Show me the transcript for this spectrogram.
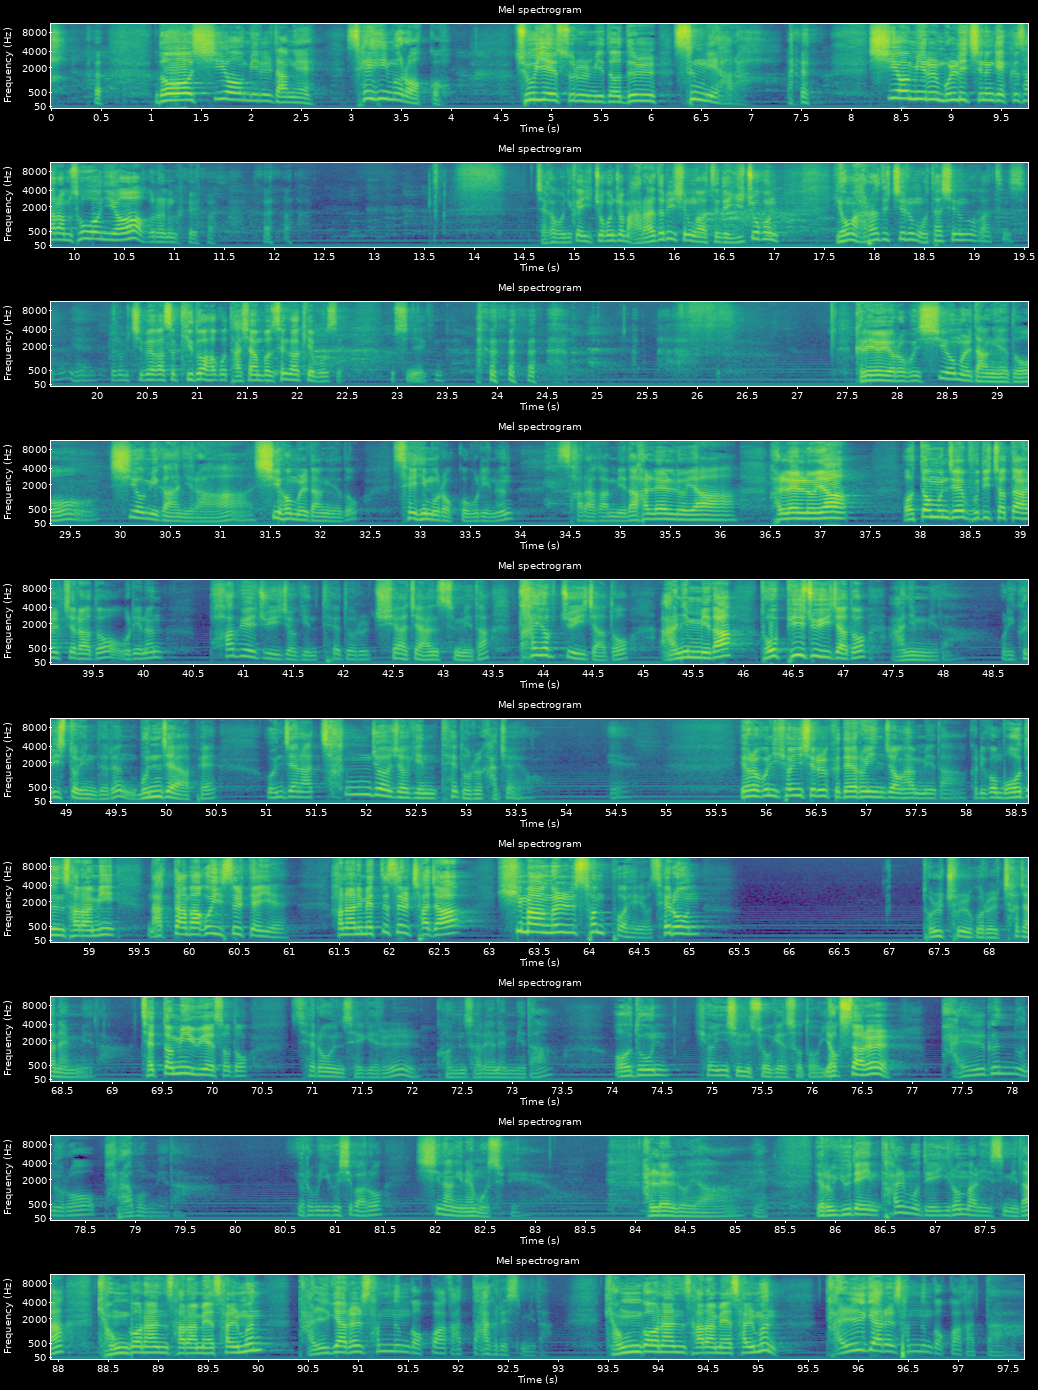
너 시어미를 당해 새 힘을 얻고 주 예수를 믿어 늘 승리하라. 시어미를 물리치는 게 그 사람 소원이요. 그러는 거예요. 제가 보니까 이쪽은 좀 알아들으시는 것 같은데 이쪽은 영 알아듣지를 못하시는 것 같으세요. 예. 여러분 집에 가서 기도하고 다시 한번 생각해 보세요. 무슨 얘기인가? 그래요, 여러분 시험을 당해도 시험이가 아니라 시험을 당해도 새 힘을 얻고 우리는 살아갑니다. 할렐루야, 할렐루야. 어떤 문제에 부딪혔다 할지라도 우리는 파괴주의적인 태도를 취하지 않습니다. 타협주의자도 아닙니다. 도피주의자도 아닙니다. 우리 그리스도인들은 문제 앞에 언제나 창조적인 태도를 가져요. 여러분 현실을 그대로 인정합니다. 그리고 모든 사람이 낙담하고 있을 때에 하나님의 뜻을 찾아 희망을 선포해요. 새로운 돌출구를 찾아냅니다. 잿더미 위에서도 새로운 세계를 건설해냅니다. 어두운 현실 속에서도 역사를 밝은 눈으로 바라봅니다. 여러분 이것이 바로 신앙인의 모습이에요. 할렐루야. 예. 여러분 유대인 탈무드에 이런 말이 있습니다. 경건한 사람의 삶은 달걀을 삶는 것과 같다 그랬습니다. 경건한 사람의 삶은 달걀을 삶는 것과 같다.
